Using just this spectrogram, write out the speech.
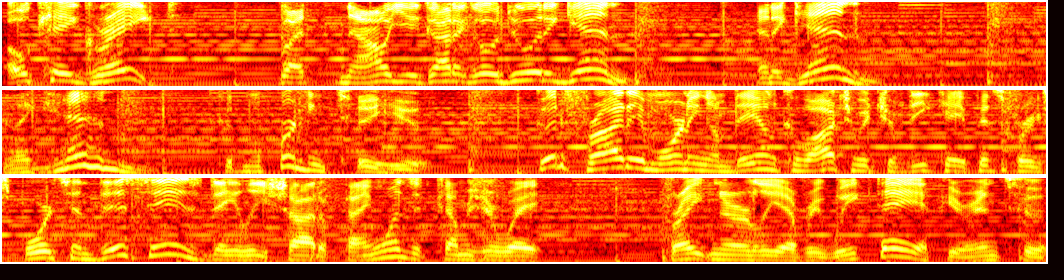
Okay, great. But now you got to go do it again and again and again. Good morning to you. Good Friday morning. I'm Dejan Kovacevic of DK Pittsburgh Sports, and this is Daily Shot of Penguins. It comes your way bright and early every weekday. If you're into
